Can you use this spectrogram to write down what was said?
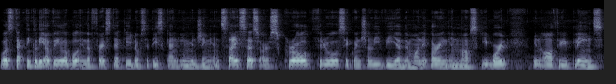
was technically available in the first decade of CT scan imaging, and slices are scrolled through sequentially via the monitoring and mouse keyboard in all three planes,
